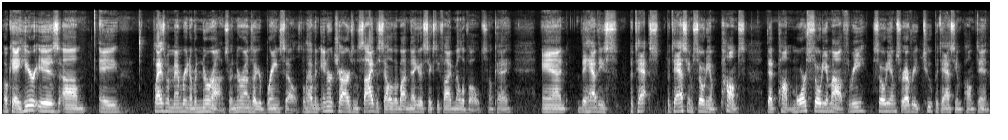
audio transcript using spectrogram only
Okay, here is um, a plasma membrane of a neuron. So neurons are your brain cells. They'll have an inner charge inside the cell of about negative 65 millivolts, okay? And they have these potas potassium sodium pumps that pump more sodium out, three sodiums for every two potassium pumped in.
